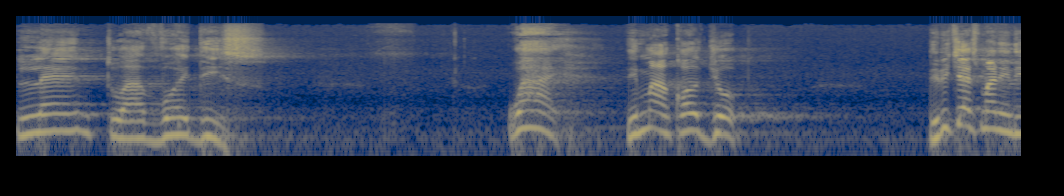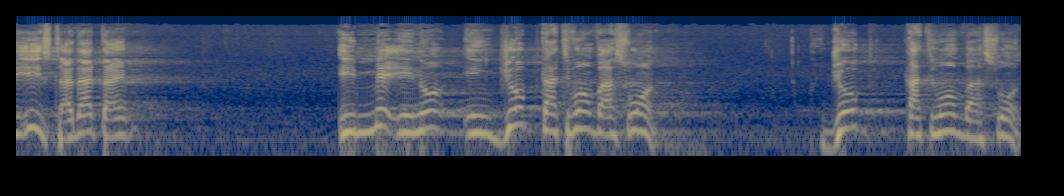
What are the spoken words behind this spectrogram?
learn to avoid this. Why? The man called Job, the richest man in the East at that time, he made, you know, in Job 31, verse 1. Job 31, verse 1.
